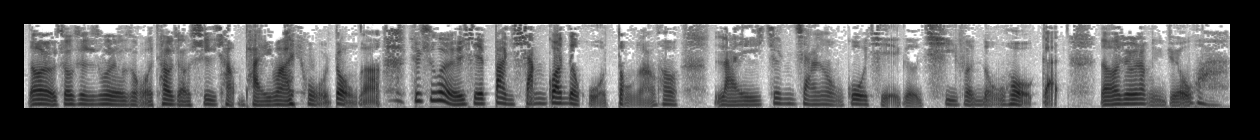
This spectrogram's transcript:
然后有时候甚至会有什么跳蚤市场拍卖活动啊，就是会有一些办相关的活动，然后来增加那种过节的气氛浓厚感，然后就让你觉得哇，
